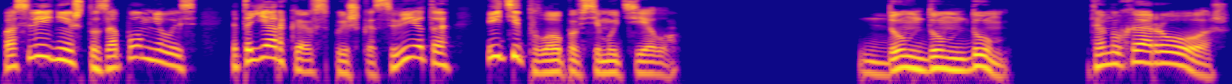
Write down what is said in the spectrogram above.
Последнее, что запомнилось, это яркая вспышка света и тепло по всему телу. Дум-дум-дум. Да ну хорош.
